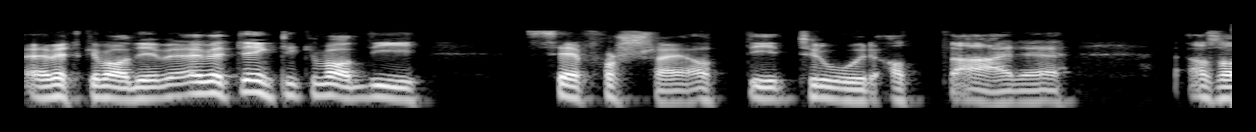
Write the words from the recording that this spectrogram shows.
jeg vet, de, jeg vet egentlig ikke hva de ser for seg at de tror at det er eh, Altså,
